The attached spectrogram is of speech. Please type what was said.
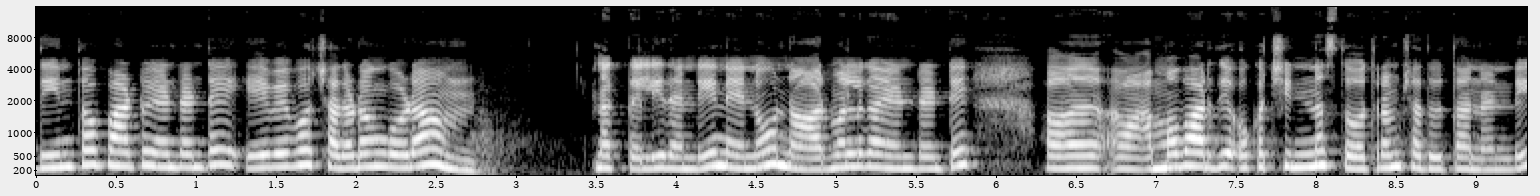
దీంతో పాటు ఏంటంటే ఏవేవో చదవడం కూడా నాకు తెలియదండి నేను నార్మల్గా ఏంటంటే అమ్మవారిది ఒక చిన్న స్తోత్రం చదువుతానండి.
